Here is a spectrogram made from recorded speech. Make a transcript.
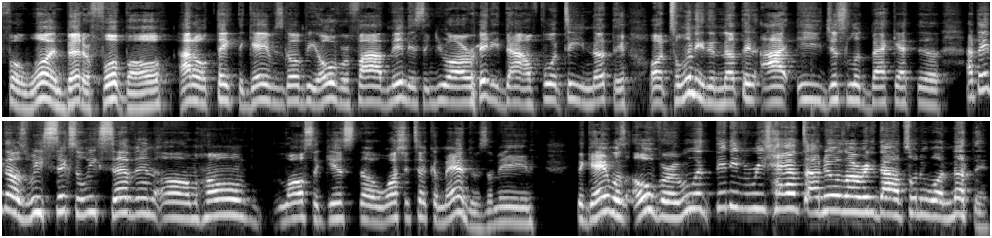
For one, better football. I don't think the game is gonna be over five minutes and you already down 14 nothing or 20 to nothing. I.e., just look back at the I think that was week six or week seven um home loss against the Washington Commanders. I mean, the game was over. We didn't even reach halftime. It was already down 21 nothing.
